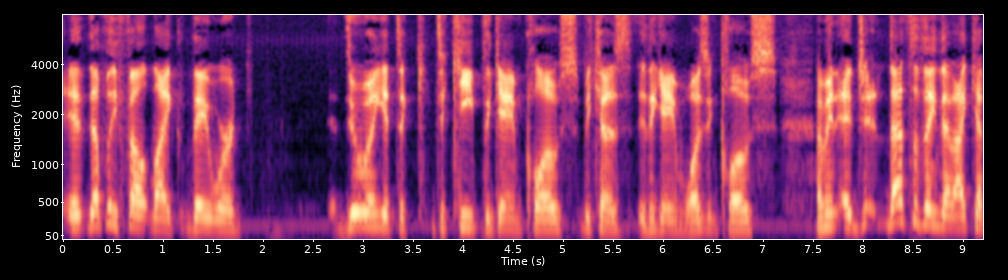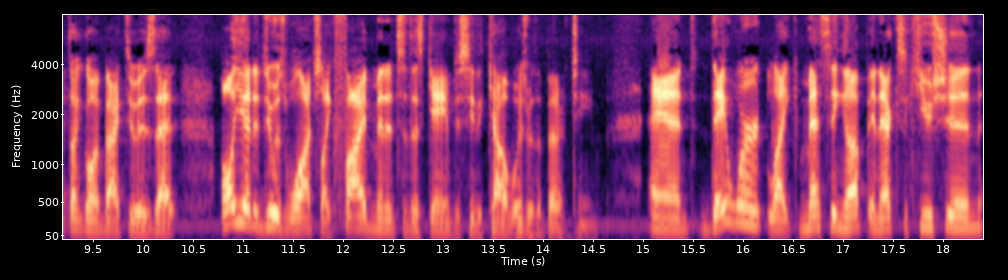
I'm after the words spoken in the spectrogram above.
It definitely felt like they were doing it to to keep the game close because the game wasn't close. I mean, it, that's the thing that I kept on going back to is that all you had to do was watch like five minutes of this game to see the Cowboys were the better team. And they weren't like messing up in execution.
